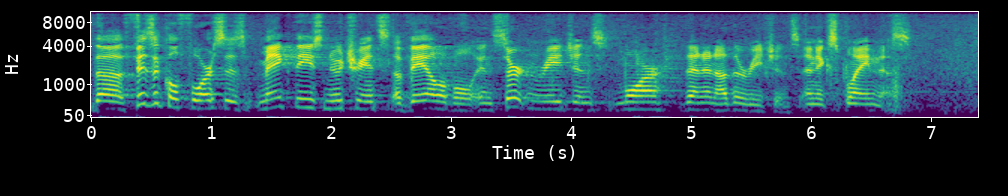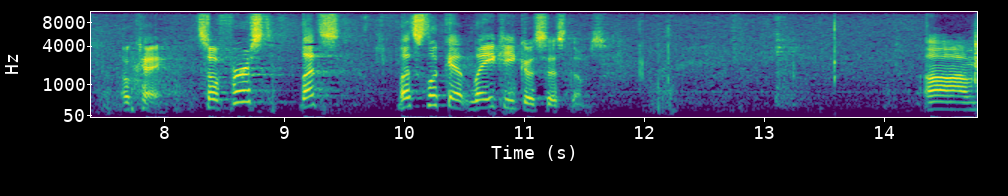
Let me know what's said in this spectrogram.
the physical forces make these nutrients available in certain regions more than in other regions and explain this. Okay, so first let's, let's look at lake ecosystems. Um,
